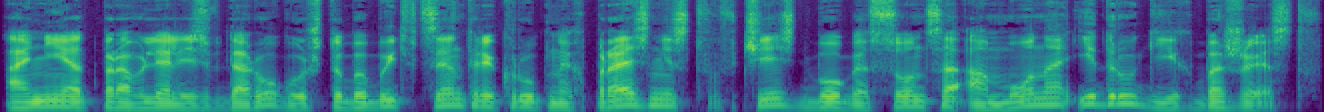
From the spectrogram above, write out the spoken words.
Они отправлялись в дорогу, чтобы быть в центре крупных празднеств в честь бога солнца Амона и других божеств.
